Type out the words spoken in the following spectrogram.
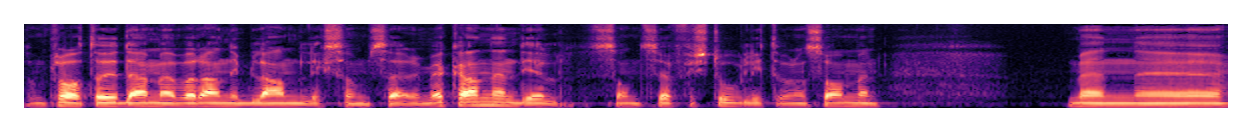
de pratar ju där med varandra ibland liksom så här. Men jag kan en del sånt så jag förstod lite vad de sa men Men eh,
